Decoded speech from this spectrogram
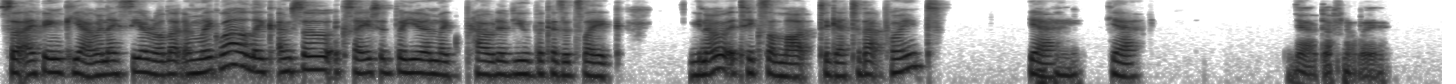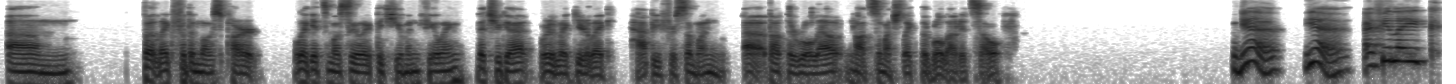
So I think, yeah, when I see a rollout, I'm like, wow, like I'm so excited for you and like proud of you because it's like, you know, it takes a lot to get to that point. Yeah, hmm yeah. Yeah, definitely. Um, but like for the most part, like it's mostly like the human feeling that you get where like you're like happy for someone uh, about their rollout, not so much like the rollout itself. Yeah. Yeah, I feel like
